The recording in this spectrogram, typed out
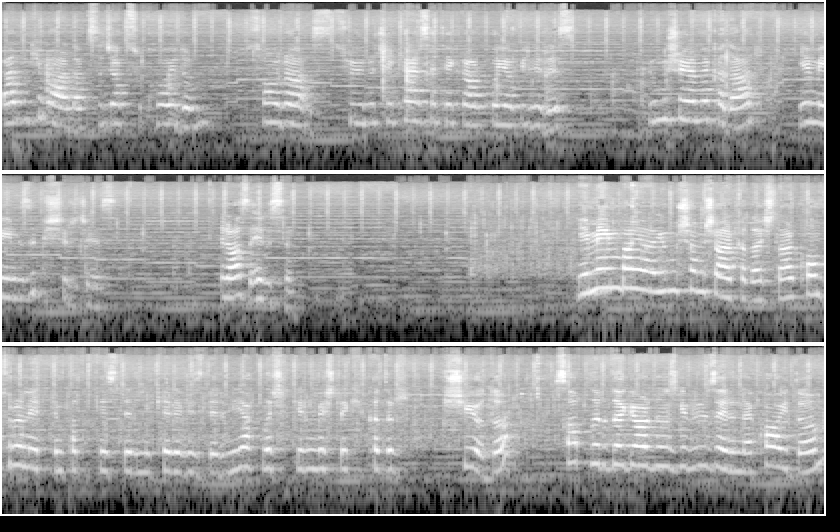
Ben iki bardak sıcak su koydum. Sonra suyunu çekerse tekrar koyabiliriz. Yumuşayana kadar yemeğimizi pişireceğiz. Biraz erisin. Yemeğim bayağı yumuşamış arkadaşlar. Kontrol ettim patateslerimi, kerevizlerimi. Yaklaşık 25 dakikadır pişiyordu. Sapları da gördüğünüz gibi üzerine koydum.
